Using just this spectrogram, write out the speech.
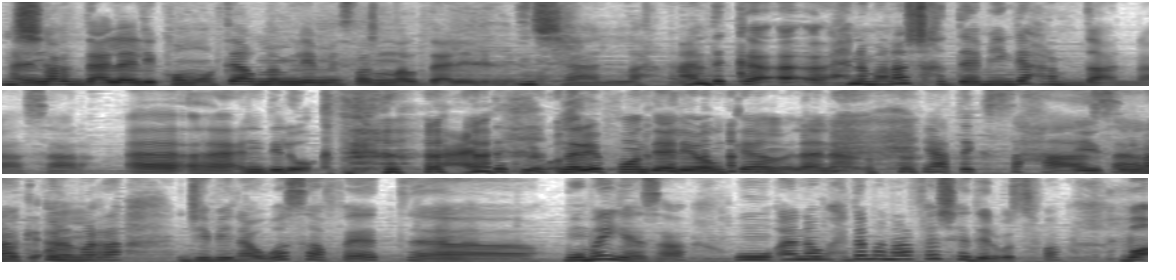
يعني نرد على les commentaires même les messages نرد على les messages إن شاء الله. عندك آه، إحنا ماناش خدامين كاع رمضان آه، سارة. آه آه عندي الوقت. عندك الوقت. نـ répondre عليهم كامل أنا. يعطيك الصحة يسلمك سارة. كل آمل. مرة تجيبينا وصفات آه، مميزة وأنا وحدة ما نعرفهاش هذه الوصفة. bon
